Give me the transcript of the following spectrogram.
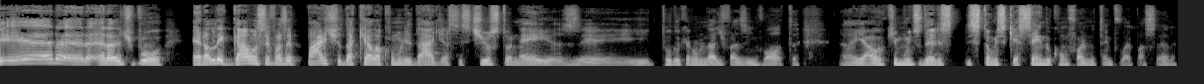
era, era, era tipo, era legal você fazer parte daquela comunidade, assistir os torneios e, e tudo que a comunidade fazia em volta. Uh, e é algo que muitos deles estão esquecendo conforme o tempo vai passando.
